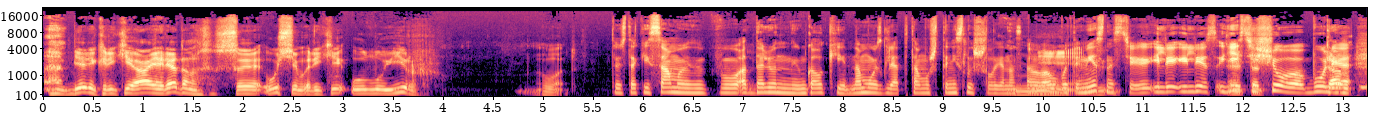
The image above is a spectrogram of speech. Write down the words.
берег реки Ай, рядом с устьем реки Улуир. Вот. То есть такие самые отдаленные уголки, на мой взгляд, потому что не слышала я на самом об этой местности. Или, или есть еще более там...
